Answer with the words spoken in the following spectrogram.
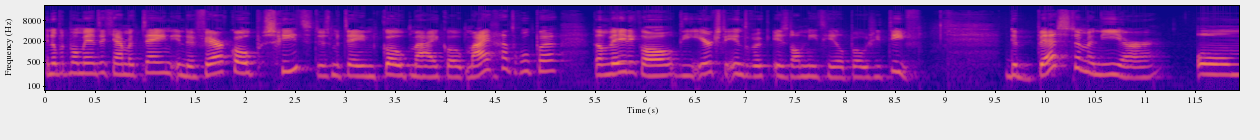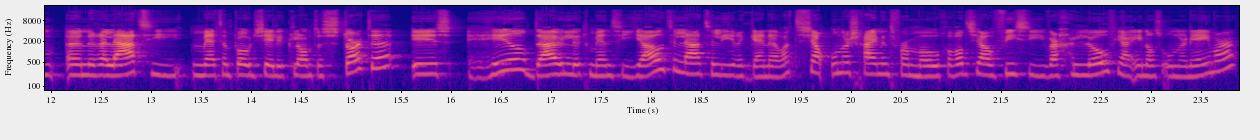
En op het moment dat jij meteen in de verkoop schiet, dus meteen koop mij, koop mij gaat roepen, dan weet ik al, die eerste indruk is dan niet heel positief. De beste manier om een relatie met een potentiële klant te starten, is heel duidelijk mensen jou te laten leren kennen. Wat is jouw onderscheidend vermogen? Wat is jouw visie? Waar geloof jij in als ondernemer?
